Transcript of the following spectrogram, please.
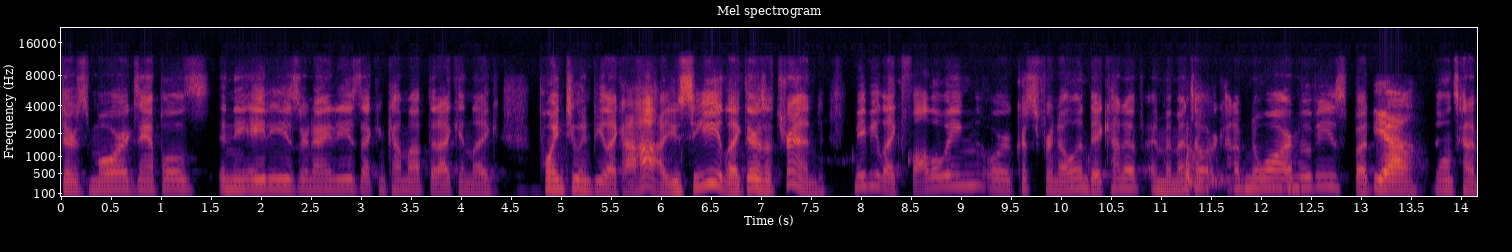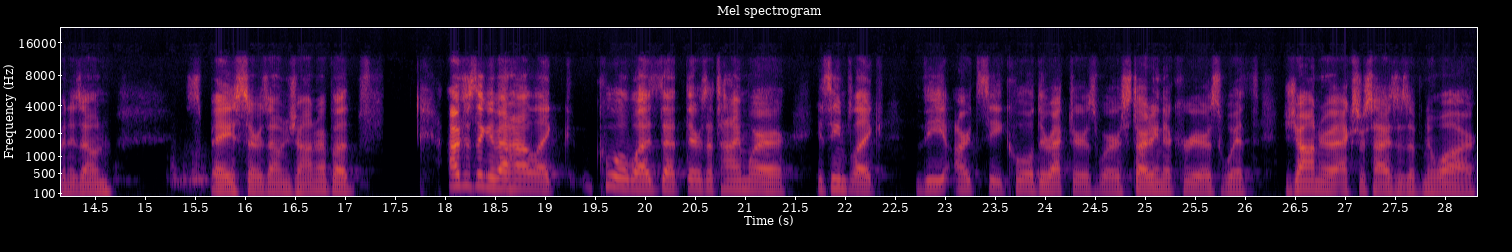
there's more examples in the 80s or 90s that can come up that I can like point to and be like, aha, you see, like there's a trend. Maybe like following or Christopher Nolan, they kind of and Memento are kind of noir movies, but Yeah. Nolan's kind of in his own space or his own genre. But I was just thinking about how like cool it was that there's a time where it seems like the artsy cool directors were starting their careers with genre exercises of noir,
